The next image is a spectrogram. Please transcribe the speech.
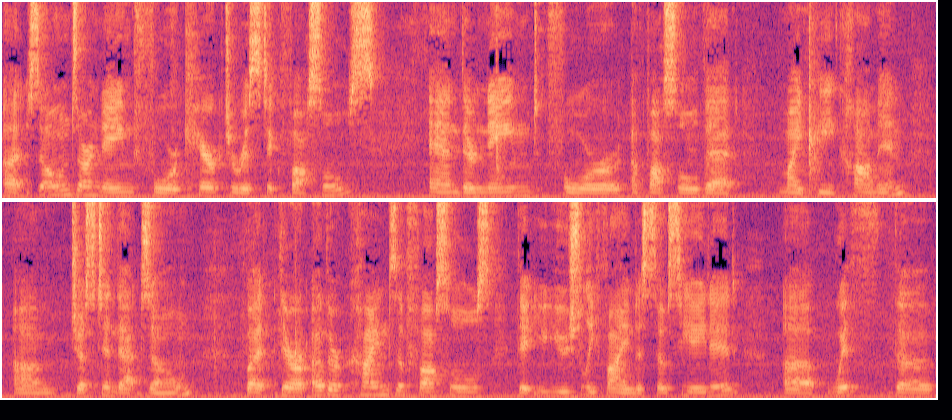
uh, zones are named for characteristic fossils, and they're named for a fossil that might be common um, just in that zone. But there are other kinds of fossils that you usually find associated uh, with the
